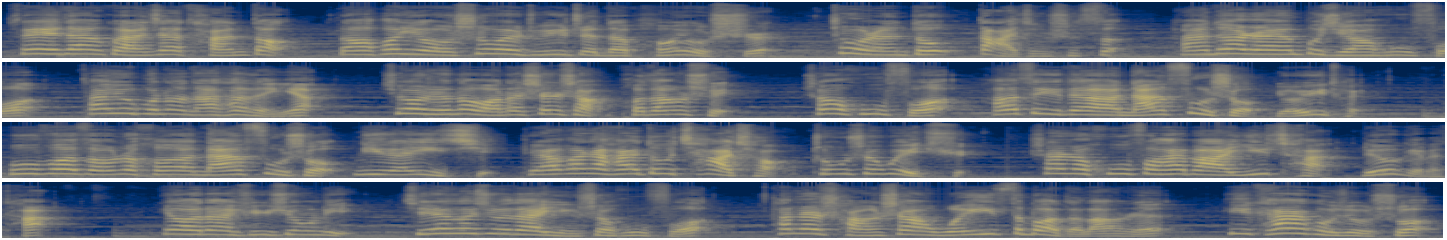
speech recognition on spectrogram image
所以当管家谈到老婆有社会主义者的朋友时，众人都大惊失色。很多人不喜欢胡佛，但又不能拿他怎样，就只能往他身上泼脏水，称胡佛和自己的男副手有一腿。胡佛总是和男副手腻在一起，两个人还都恰巧终身未娶，甚至胡佛还把遗产留给了他。《要蛋寻兄弟，杰克就在影射胡佛，他是场上唯一自爆的狼人，一开口就说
